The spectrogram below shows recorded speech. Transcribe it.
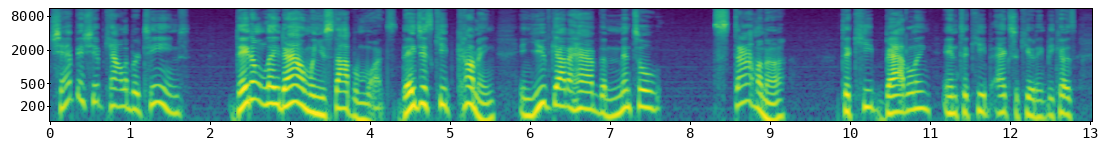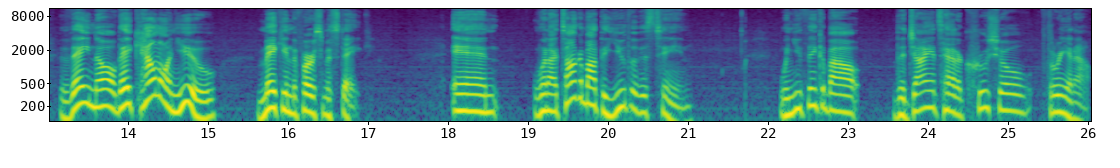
championship caliber teams, they don't lay down when you stop them once. They just keep coming, and you've got to have the mental stamina to keep battling and to keep executing because they know they count on you making the first mistake. And when I talk about the youth of this team, when you think about the Giants had a crucial three and out,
